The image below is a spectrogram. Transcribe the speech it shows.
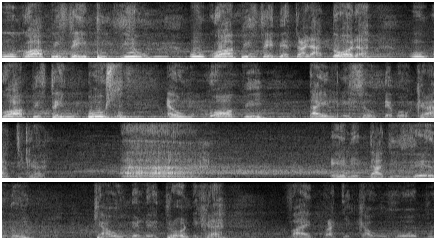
Um golpe sem fuzil, um golpe sem metralhadora, um golpe sem embuste. É um golpe da eleição democrática. Ah, ele está dizendo que a urna eletrônica vai praticar o roubo.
